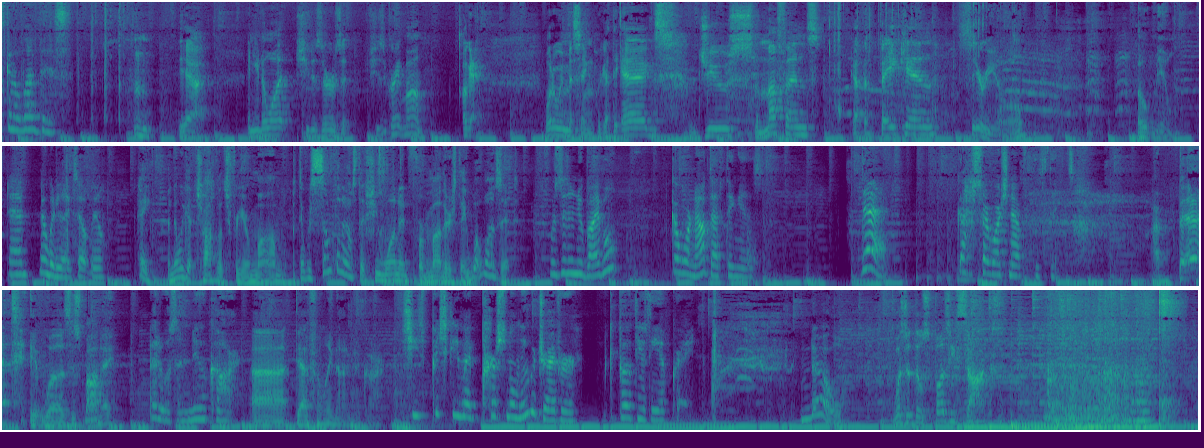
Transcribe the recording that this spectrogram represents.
Mom's gonna love this. yeah. And you know what? She deserves it. She's a great mom. Okay. What are we missing? We got the eggs, the juice, the muffins, got the bacon, cereal, oatmeal. Dad, nobody likes oatmeal. Hey, I know we got chocolates for your mom, but there was something else that she wanted for Mother's Day. What was it? Was it a new Bible? Look how worn out that thing is. Dad, gotta start watching out for these things. I bet it was a spa day. Bet it was a new car. Uh, definitely not a new car. She's basically my personal Uber driver. We could both use the upgrade. No. Was it those fuzzy socks?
